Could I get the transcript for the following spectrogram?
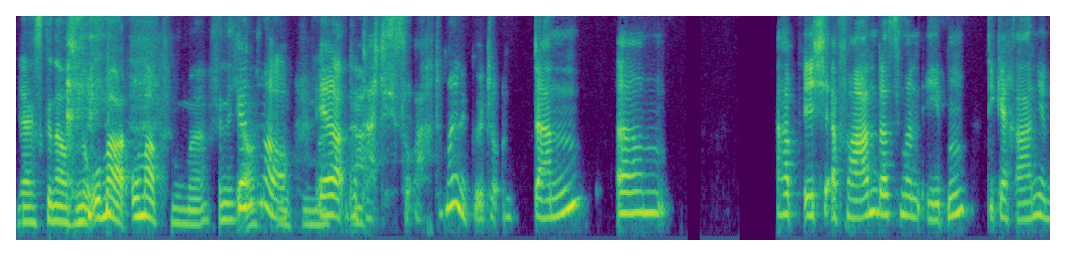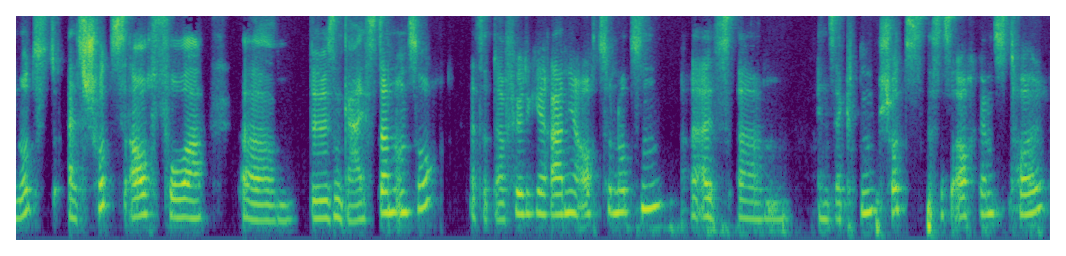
Ja, ist genau, so eine Oma, Oma-Blume, finde ich genau. auch. Genau, ja, da dachte ich so, ach du meine Güte. Und dann ähm, habe ich erfahren, dass man eben die Geranie nutzt als Schutz auch vor ähm, bösen Geistern und so. Also dafür die Geranie auch zu nutzen. Als ähm, Insektenschutz ist es auch ganz toll.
